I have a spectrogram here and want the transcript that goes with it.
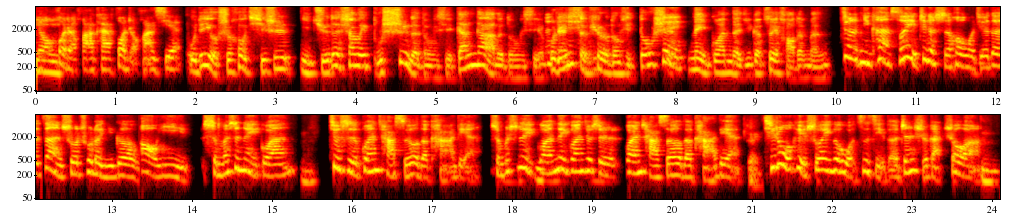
有，嗯或者花开，或者花谢。我觉得有时候其实你觉得稍微不适的东西、尴尬的东西或者对 insecure 的东西，都是内观的一个最好的门。就是你看，所以这个时候，我觉得赞说出了一个奥义：什么是内观？嗯就是观察所有的卡点。什么是内观？内观就是观察所有的卡点。对其实我可以说一个我自己的真实感受啊。嗯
